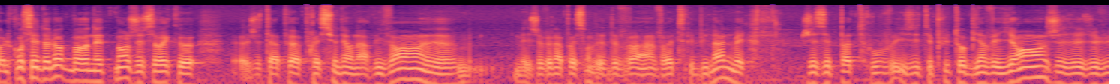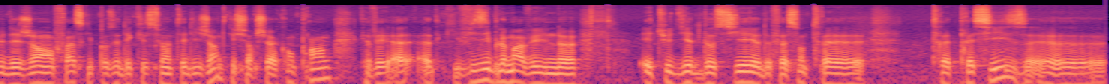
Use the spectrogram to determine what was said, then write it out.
le Conseil de l'ordre, honnêtement, c'est vrai que j'étais un peu impressionné en arrivant, mais j'avais l'impression d'être devant un vrai tribunal. Mais je les ai pas trouvés. Ils étaient plutôt bienveillants. J'ai vu des gens en face qui posaient des questions intelligentes, qui cherchaient à comprendre, qui, avaient, qui visiblement avaient une, étudié le dossier de façon très, très précise. Euh,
